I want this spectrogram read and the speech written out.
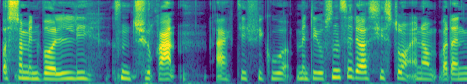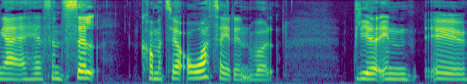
og som en voldelig, sådan tyran-agtig figur. Men det er jo sådan set også historien om, hvordan jeg og Hassan selv kommer til at overtage den vold. Bliver en øh,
